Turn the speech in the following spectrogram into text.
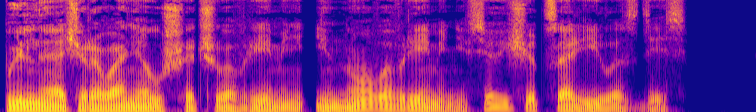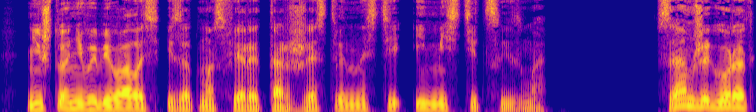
Пыльное очарование ушедшего времени и нового времени все еще царило здесь. Ничто не выбивалось из атмосферы торжественности и мистицизма. Сам же город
